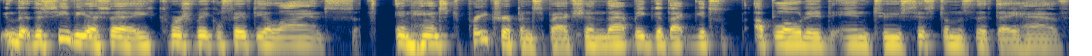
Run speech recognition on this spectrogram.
the, the, CVSA, Commercial Vehicle Safety Alliance, enhanced pre-trip inspection, that be, that gets uploaded into systems that they have,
